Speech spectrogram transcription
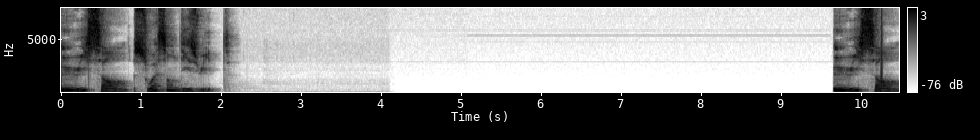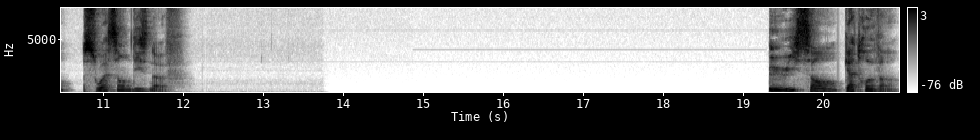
huit cent soixante-dix-huit, huit cent soixante-dix-neuf, huit cent quatre-vingts,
